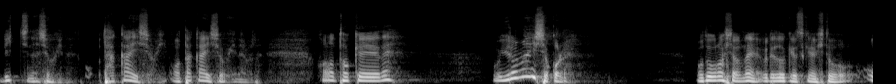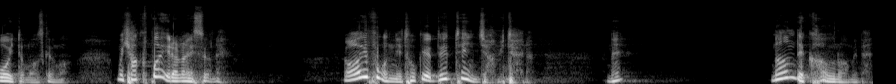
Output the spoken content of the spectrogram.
リッチな商品、高い商品、お高い商品になる。この時計ね、いらないでしょ、これ。男の人ね、腕時計好きな人多いと思うんですけども、もう100%いらないですよね。iPhone に時計出てんじゃん、みたいな。ね。なんで買うの？みたい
